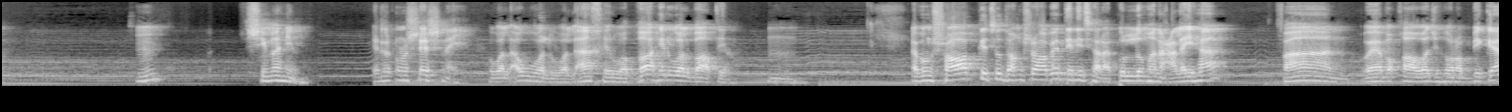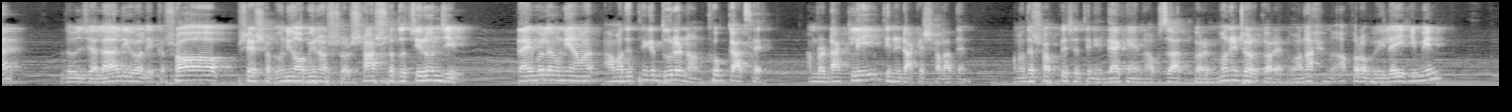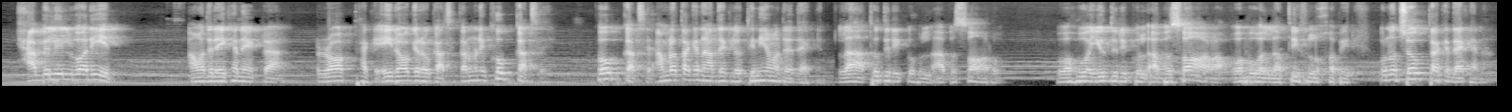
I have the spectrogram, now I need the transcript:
হুম? সীমাহীন। এটার কোনো শেষ নাই। ওয়াল আউয়াল ওয়াল আখির ওয়াল যাহির ওয়াল বাতিন। এবং সব কিছু ধ্বংস হবে তিনি ছাড়া। কুল্লু মান আলাইহা ফান, ওয়াবকা ওয়াজহু রাব্বিকা দুল জালালি ওয়াল সব শেষ হবে। উনি অবিনশ্বর, শাশ্বত চিরঞ্জীব। তাই বলে উনি আমাদের থেকে দূরে নন, খুব কাছে। আমরা ডাকলেই তিনি ডাকে সাড়া দেন। আমাদের সবকিছু তিনি দেখেন অবজার্ভ করেন মনিটর করেন। ওয়ানাহনু আকরাবু ইলাইহি মিন হাবিলিল ওয়ারিদ। আমাদের এখানে একটা রগ থাকে, এই রগেরও কাছে, তার মানে খুব কাছে খুব কাছে। আমরা তাকে না দেখলেও তিনি আমাদের দেখেন। লা তুদরিকুহুল আবসার। ওয়া হুয়া ইউদরিকুল আবসার ওয়া হুয়াল লাতীফুল খবীর। কোন চোখ তাকে দেখে না।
